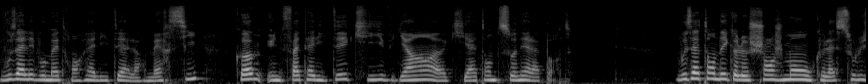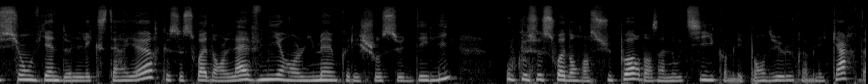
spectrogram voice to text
vous allez vous mettre en réalité à leur merci, comme une fatalité qui vient, euh, qui attend de sonner à la porte. Vous attendez que le changement ou que la solution vienne de l'extérieur, que ce soit dans l'avenir en lui-même que les choses se délient, ou que ce soit dans un support, dans un outil comme les pendules, comme les cartes.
